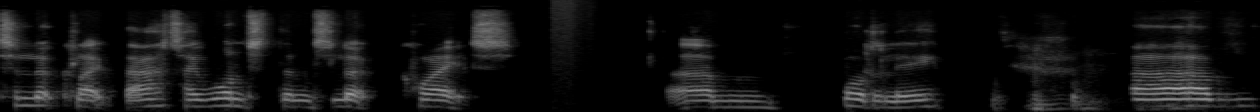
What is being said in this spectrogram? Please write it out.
to look like that. I wanted them to look quite um, bodily um,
